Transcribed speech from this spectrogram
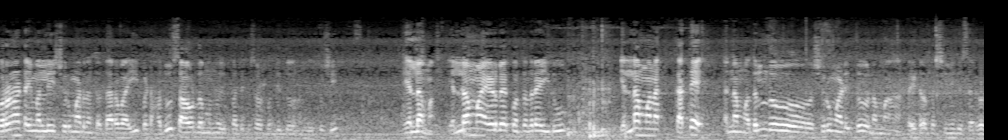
ಕೊರೋನಾ ಟೈಮಲ್ಲಿ ಶುರು ಮಾಡಿದಂಥ ಧಾರಾವಾಹಿ, ಬಟ್ ಅದು ಸಾವಿರದ ಮುನ್ನೂರ ಇಪ್ಪತ್ತು ಎಪಿಸೋಡ್ ಬಂದಿದ್ದು ನಮಗೆ ಖುಷಿ. ಎಲ್ಲಮ್ಮ ಎಲ್ಲಮ್ಮ ಹೇಳ್ಬೇಕು ಅಂತಂದ್ರೆ ಇದು ಎಲ್ಲಮ್ಮನ ಕತೆ, ನಮ್ಮ ಮೊದಲೊಂದು ಶುರು ಮಾಡಿದ್ದು ನಮ್ಮ ರೈಟರ್ ಆಫ್ ಶ್ರೀನಿಧಿ ಸರ್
